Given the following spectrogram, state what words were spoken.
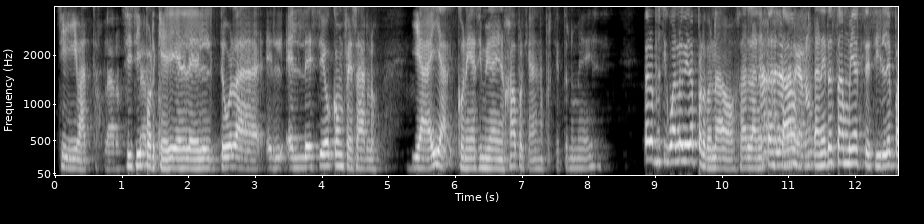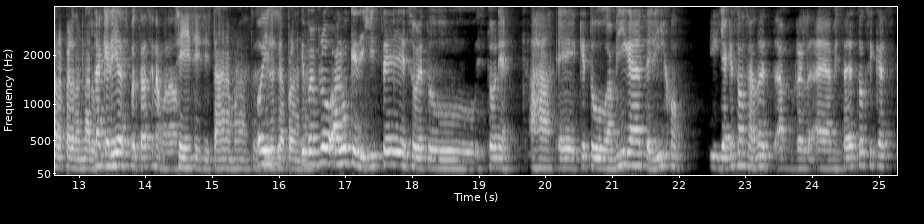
Sí, vato. Claro. Sí, sí, claro. porque él, él tuvo la. Él, él decidió confesarlo. Y a ella, con ella sí me hubiera enojado porque, ah, no, ¿por qué tú no me dices? Pero pues igual lo hubiera perdonado. O sea, la Ah, neta a la estaba. verga, ¿no? La neta estaba muy accesible para perdonarlo. La querías, pues estabas enamorado. Sí, sí, sí, estaba enamorado. Entonces Oye, sí lo hubiera y por ejemplo, algo que dijiste sobre tu historia, Ajá. eh, que tu amiga te dijo, y ya que estamos hablando de eh, amistades tóxicas,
